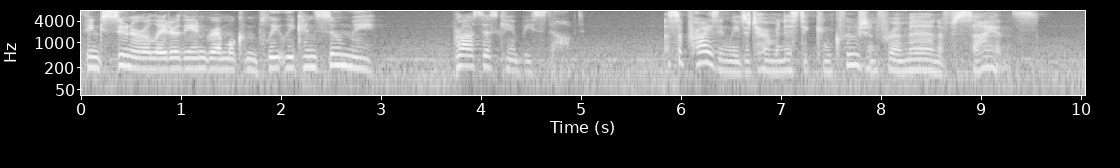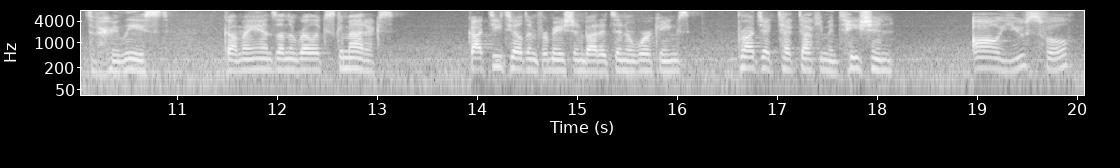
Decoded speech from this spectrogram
Think sooner or later the engram will completely consume me. Process can't be stopped. A surprisingly deterministic conclusion for a man of science. At the very least. Got my hands on the relic schematics. Got detailed information about its inner workings. Project tech documentation. All useful.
